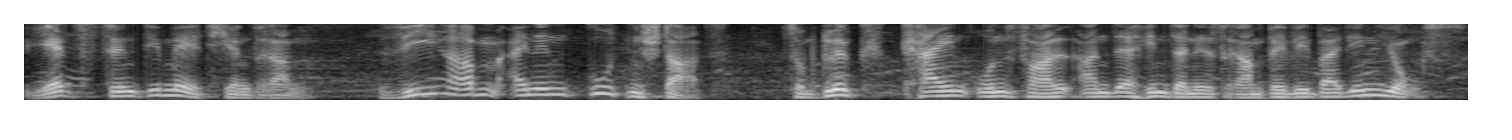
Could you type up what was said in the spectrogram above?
Jetzt sind die Mädchen dran. Sie haben einen guten Start. Zum Glück kein Unfall an der Hindernisrampe wie bei den Jungs.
